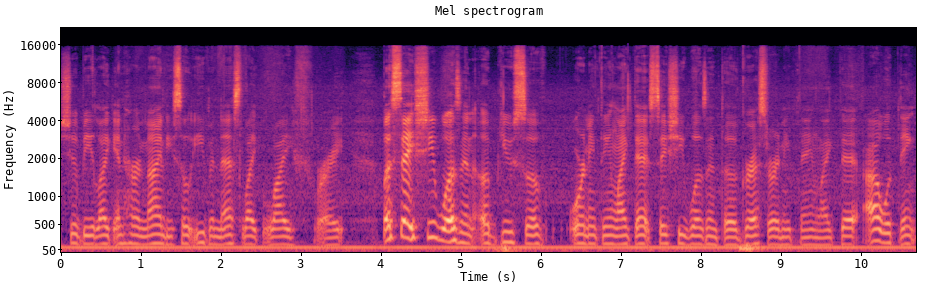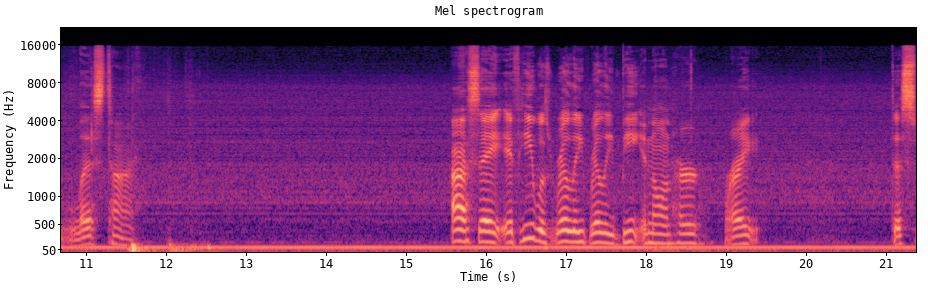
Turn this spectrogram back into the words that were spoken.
she'll be like in her 90s so even that's like life right? But say she wasn't abusive or anything like that say she wasn't the aggressor or anything like that i would think less time i say if he was really really beating on her right this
